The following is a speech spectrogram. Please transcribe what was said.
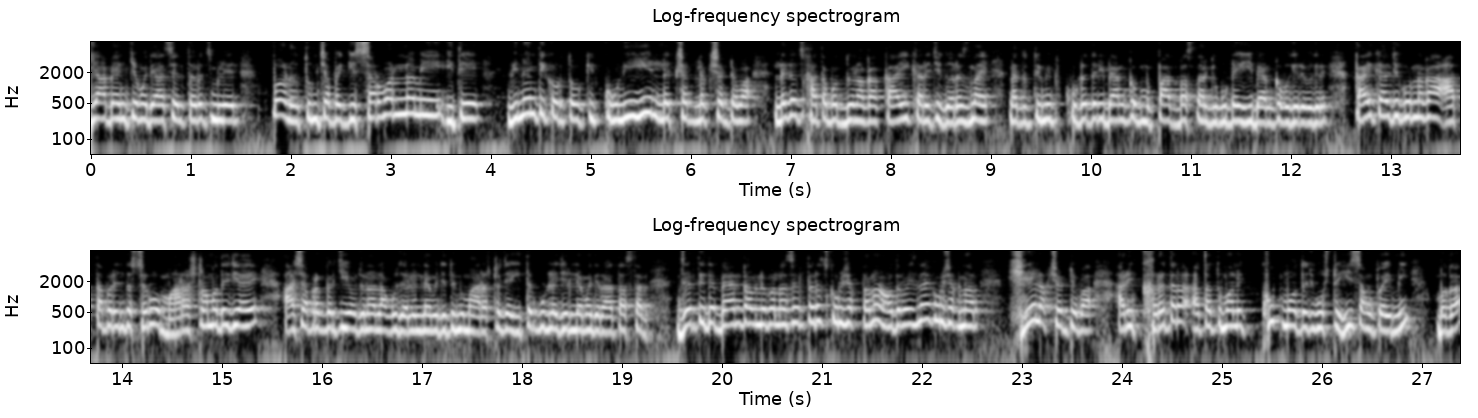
या बँकेमध्ये असेल तरच मिळेल. पण तुमच्यापैकी सर्वांना मी इथे विनंती करतो की कोणीही लक्षात लक्षात ठेवा. लगेच खातं बदलू नका. काही करायची गरज नाही. नाही तर तुम्ही कुठेतरी बँक पाहत बसणार की कुठे ही बँक वगैरे वगैरे. काही काळजी करू नका. आत्तापर्यंत सर्व महाराष्ट्रामध्ये जे आहे अशा प्रकारची योजना लागू झालेली नाही. म्हणजे तुम्ही महाराष्ट्राच्या इतर कुठल्या जिल्ह्यामध्ये राहत असताल जर तिथे बँक अवेलेबल असेल तरच करू शकता ना? अदरवाईज नाही करू शकणार. हे लक्षात ठेवा. आणि खरं तर आता तुम्हाला खूप महत्त्वाची गोष्ट ही सांगतो आहे मी. बघा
